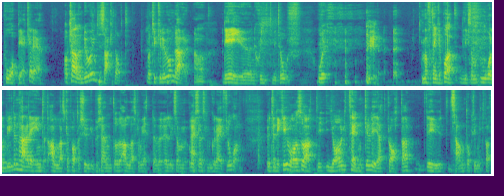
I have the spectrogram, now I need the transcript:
påpeka det. Och Kalle, du har ju inte sagt något. Vad tycker du om det här? Ja. Det är ju en skitmetod. Och man får tänka på att liksom, målbilden här är ju inte att alla ska prata 20% och alla ska vara jätte... eller Liksom, och sen ska vi gå därifrån. Utan det kan ju vara så att jag tänker vi att prata. Det är ju sant också i mitt fall.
